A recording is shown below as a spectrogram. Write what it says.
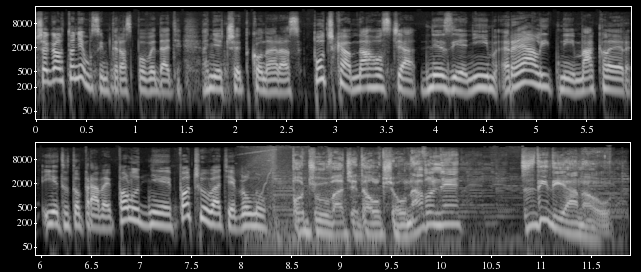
však ale to nemusím teraz povedať hneď všetko naraz. Počkám na hostia, dnes je ním realitný maklér. Je tu to práve poludnie, počúvate vlnu. Počúvate Talk na vlne s Didianou.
